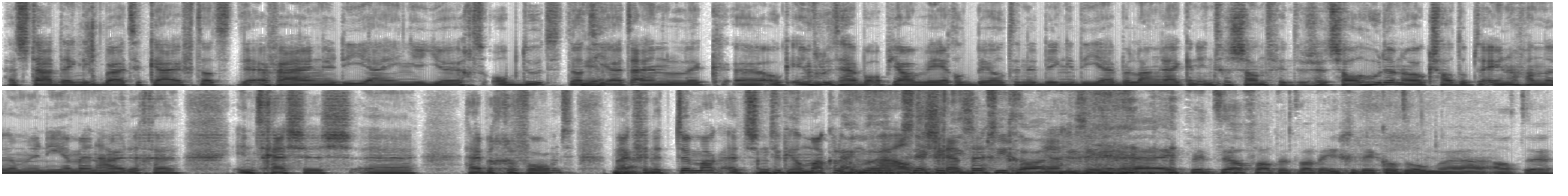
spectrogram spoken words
het staat denk ik buiten kijf dat de ervaringen die jij in je jeugd opdoet, dat die uiteindelijk uh, ook invloed hebben op jouw wereldbeeld en de dingen die jij belangrijk en interessant vindt. Dus het zal hoe dan ook, zal het op de een of andere manier mijn huidige interesses uh, hebben gevormd. Maar ik vind het te makkelijk. Het is natuurlijk heel makkelijk om een verhaal te scheppen. Psychoanalyseren. ik vind het zelf altijd wat ingewikkeld om uh, al te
